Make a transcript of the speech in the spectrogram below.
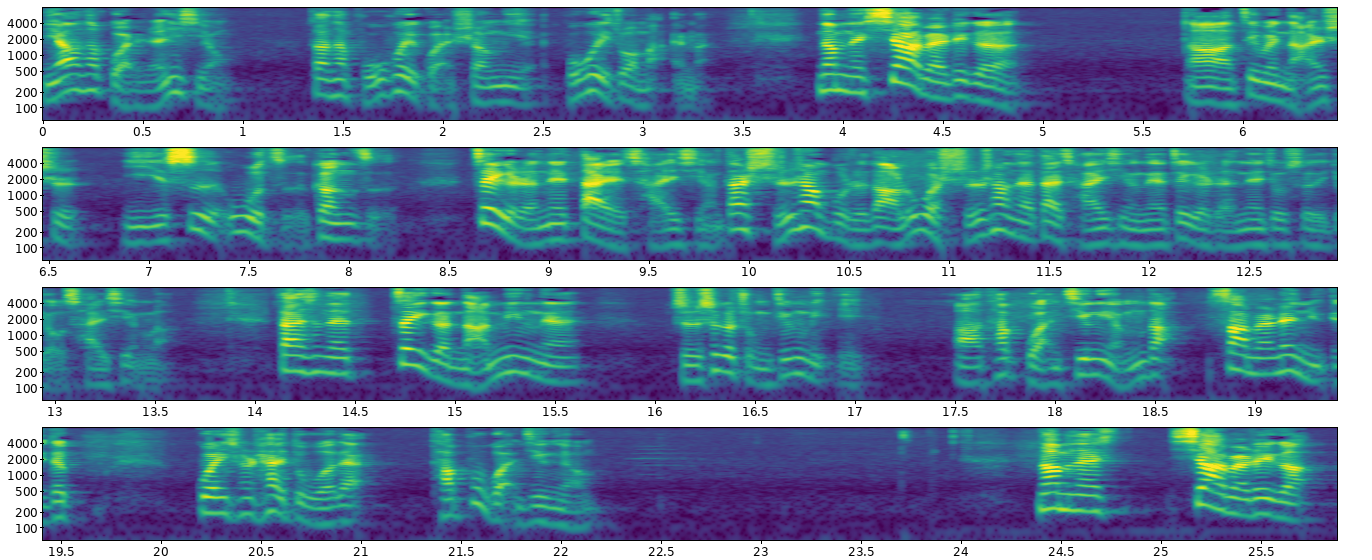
你让他管人行，但他不会管生意，不会做买卖。那么呢，下边这个啊，这位男士乙巳戊子庚子，这个人呢带财星，但实际上不知道。如果实际上在带财星呢，这个人呢就是有财星了。但是呢，这个男命呢只是个总经理。啊，他管经营的，上面那女的，官星太多的，他不管经营。那么呢，下边这个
